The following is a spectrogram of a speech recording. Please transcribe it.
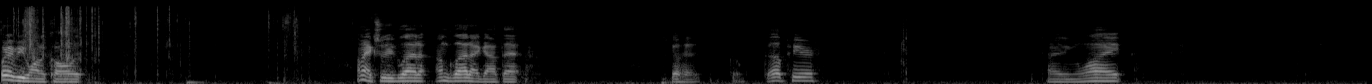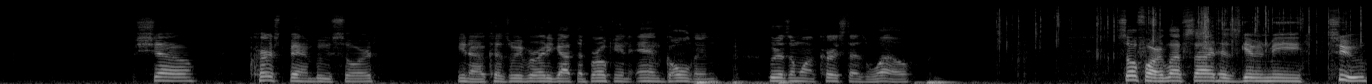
whatever you want to call it. I'm actually glad. I'm glad I got that. Let's go ahead, go back up here. Guiding light. Shell, cursed bamboo sword. You know, because we've already got the broken and golden. Who doesn't want cursed as well? So far, left side has given me two.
